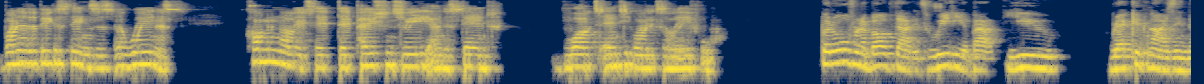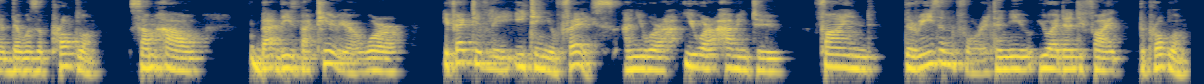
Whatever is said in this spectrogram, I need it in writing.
one of the biggest things is awareness, common knowledge that, that patients really understand what antibiotics are there for. But over and above that, it's really about you recognizing that there was a problem. Somehow, these bacteria were effectively eating your face and you were you were having to find the reason for it and you you identified the problem.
